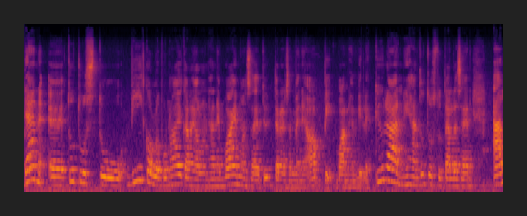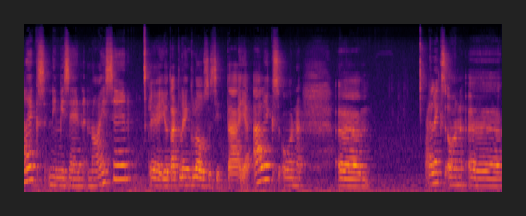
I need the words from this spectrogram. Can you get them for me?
Dan ö, tutustuu viikonlopun aikana, jolloin hänen vaimonsa ja tyttärensä menee appi vanhemmille kylään, niin hän tutustuu tällaiseen Alex-nimiseen naiseen, ö, jota Glenn Close esittää. Ja Alex on, ö, Alex on ö,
